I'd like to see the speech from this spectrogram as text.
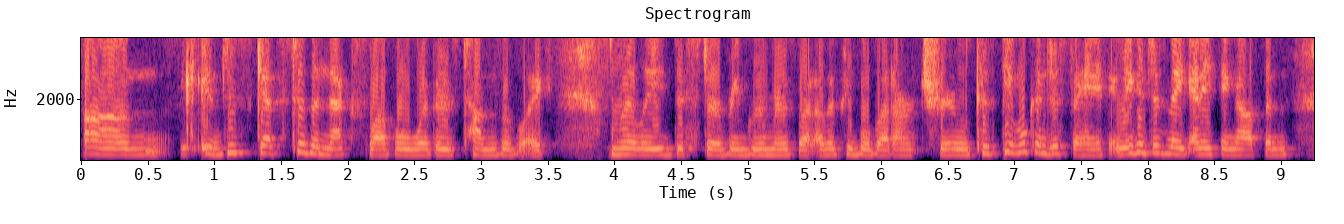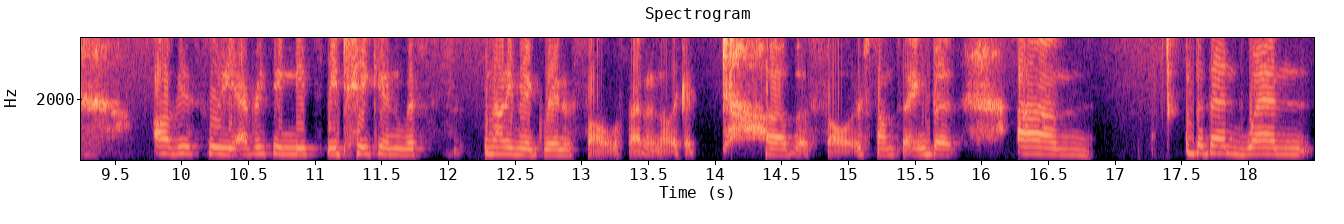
Um, it just gets to the next level where there's tons of like really disturbing rumors about other people that aren't true because people can just say anything. They could just make anything up, and obviously everything needs to be taken with not even a grain of salt, with I don't know, like a tub of salt or something. But um, but then when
